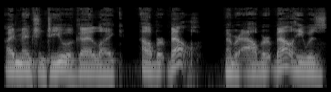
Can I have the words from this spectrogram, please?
I mentioned to you a guy like Albert Belle. Remember Albert Belle? He was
